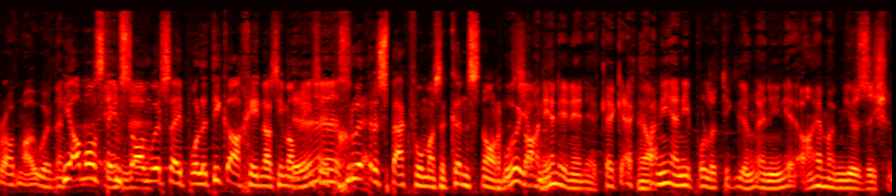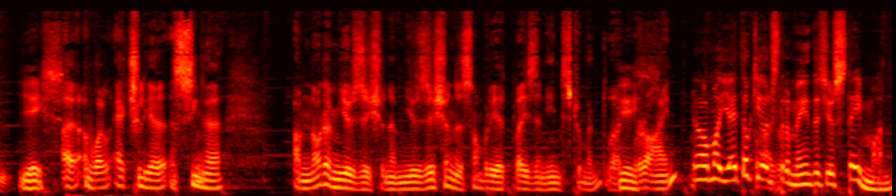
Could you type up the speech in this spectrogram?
praat maar oor dinge. Nie almal stem en, saam uh, oor sy politieke agendas nie, maar Yes, mense het groot ek- respek vir hom as 'n kunstenaar en O ja, sanger. nee nee nee nee. Kyk, ek Ja. ja. gaan nie aan die politiek ding in nie. I am a musician. Yes. Uh, well, actually a, a singer. I'm not a musician. A musician is somebody that plays an instrument like Yes. Brian. Ja, maar jy het ook jou instrument, dis jou stem man.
